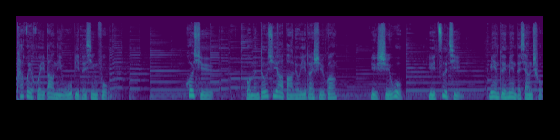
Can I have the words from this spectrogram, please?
它会回报你无比的幸福。或许，我们都需要保留一段时光，与食物，与自己，面对面的相处。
